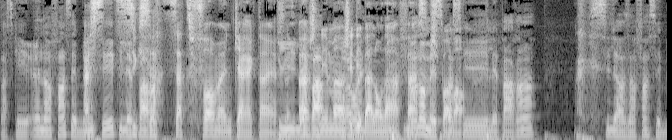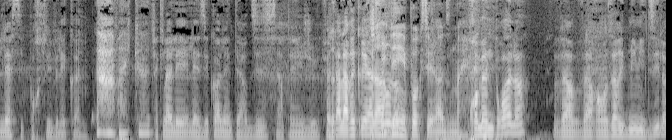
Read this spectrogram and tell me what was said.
Parce qu'un enfant s'est blessé, puis les parents... ça, ça te forme un caractère, Puis ça? Ah, par- je n'ai mangé Ouais, des ballons dans la face, non, non, mais c'est pas parce mort. que les parents, si leurs enfants se blessent, ils poursuivent l'école. Oh my god. Fait que là, les, les écoles interdisent certains jeux. Fait qu'à la récréation, J'en là, reviens pas que c'est rendu de même. promène-toi, là, vers, vers 11h30 midi, là,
